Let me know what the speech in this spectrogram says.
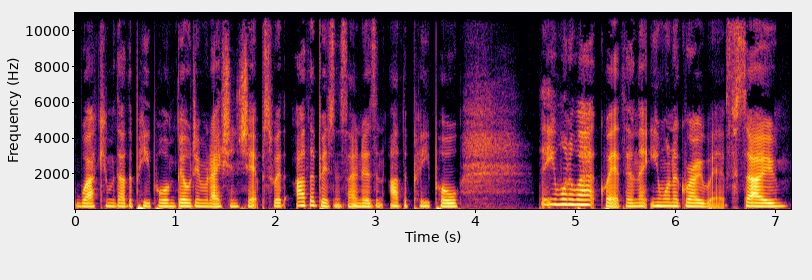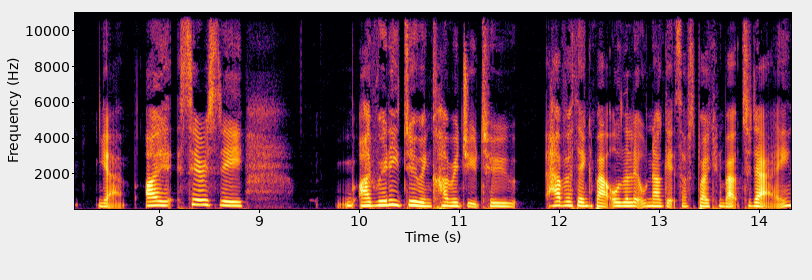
working with other people and building relationships with other business owners and other people that you want to work with and that you want to grow with. So yeah i seriously i really do encourage you to have a think about all the little nuggets i've spoken about today.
